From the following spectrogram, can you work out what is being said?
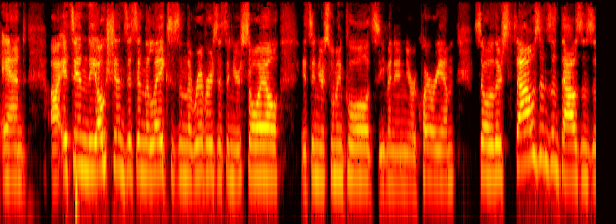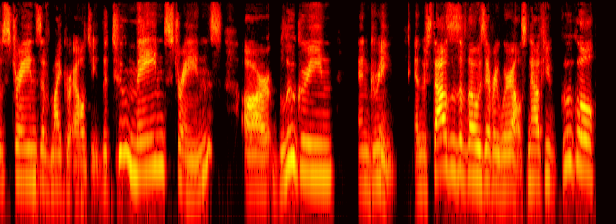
and uh, it's in the oceans it's in the lakes it's in the rivers it's in your soil it's in your swimming pool it's even in your aquarium. So there's thousands and thousands of strains of microalgae. The two main strains are blue green and green. And there's thousands of those everywhere else. Now if you google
